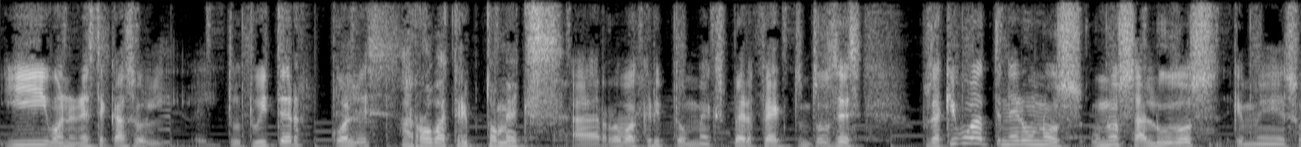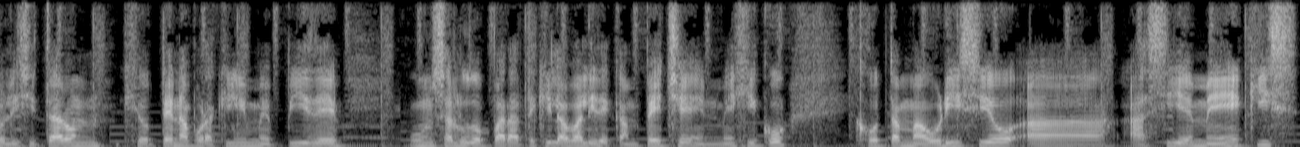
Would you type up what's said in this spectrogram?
y bueno, en este caso, tu Twitter, ¿cuál es? Arroba Cryptomex. Arroba Cryptomex, perfecto. Entonces, pues aquí voy a tener unos, unos saludos que me solicitaron. Geotena por aquí me pide un saludo para Tequila Valley de Campeche, en México. J. Mauricio a, a CMX.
